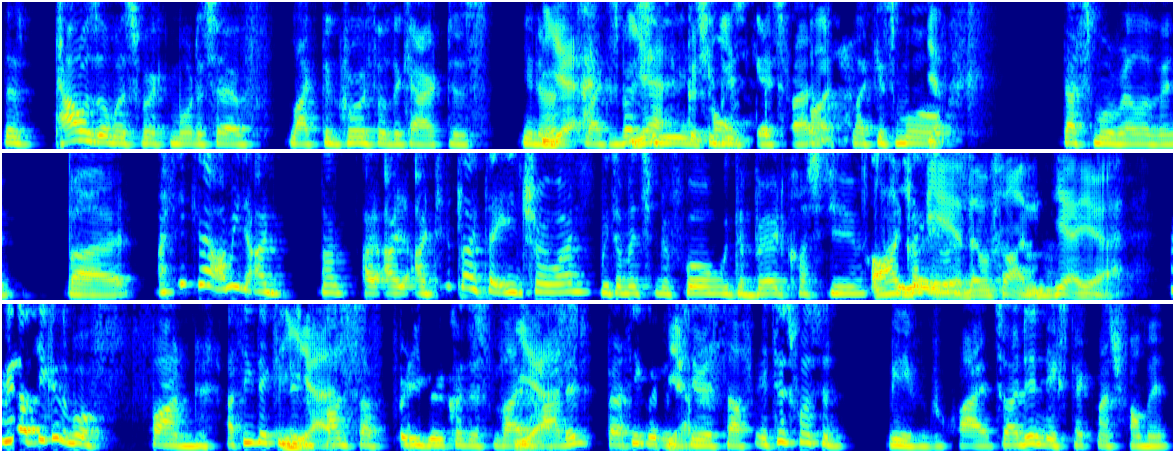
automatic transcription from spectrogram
The powers almost worked more to serve like the growth of the characters. You know, Yeah. like especially in Shibu's case, right? point. Like it's more that's more relevant. But I think I mean I. I, I, I did like the intro one, which I mentioned before, with the bird costume. Oh, yeah, yeah, was- they were fun. Yeah, yeah. I mean, I think it's more fun. I think they can do the fun stuff pretty good because it's lighthearted. But I think with the Yeah. serious stuff, it just wasn't really required. So I didn't expect much from it.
